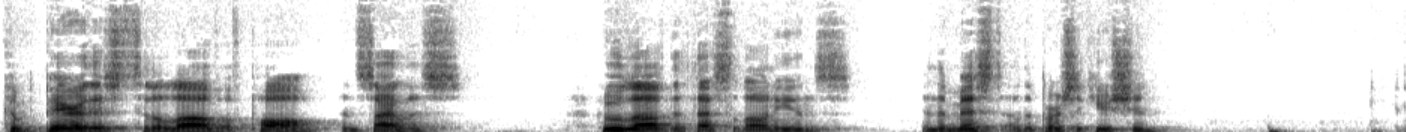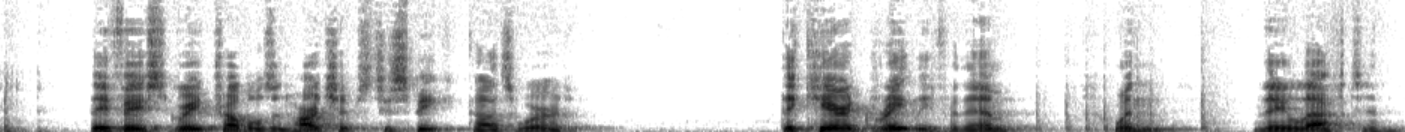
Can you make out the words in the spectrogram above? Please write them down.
Compare this to the love of Paul and Silas, who loved the Thessalonians in the midst of the persecution. They faced great troubles and hardships to speak God's word. They cared greatly for them when they left and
